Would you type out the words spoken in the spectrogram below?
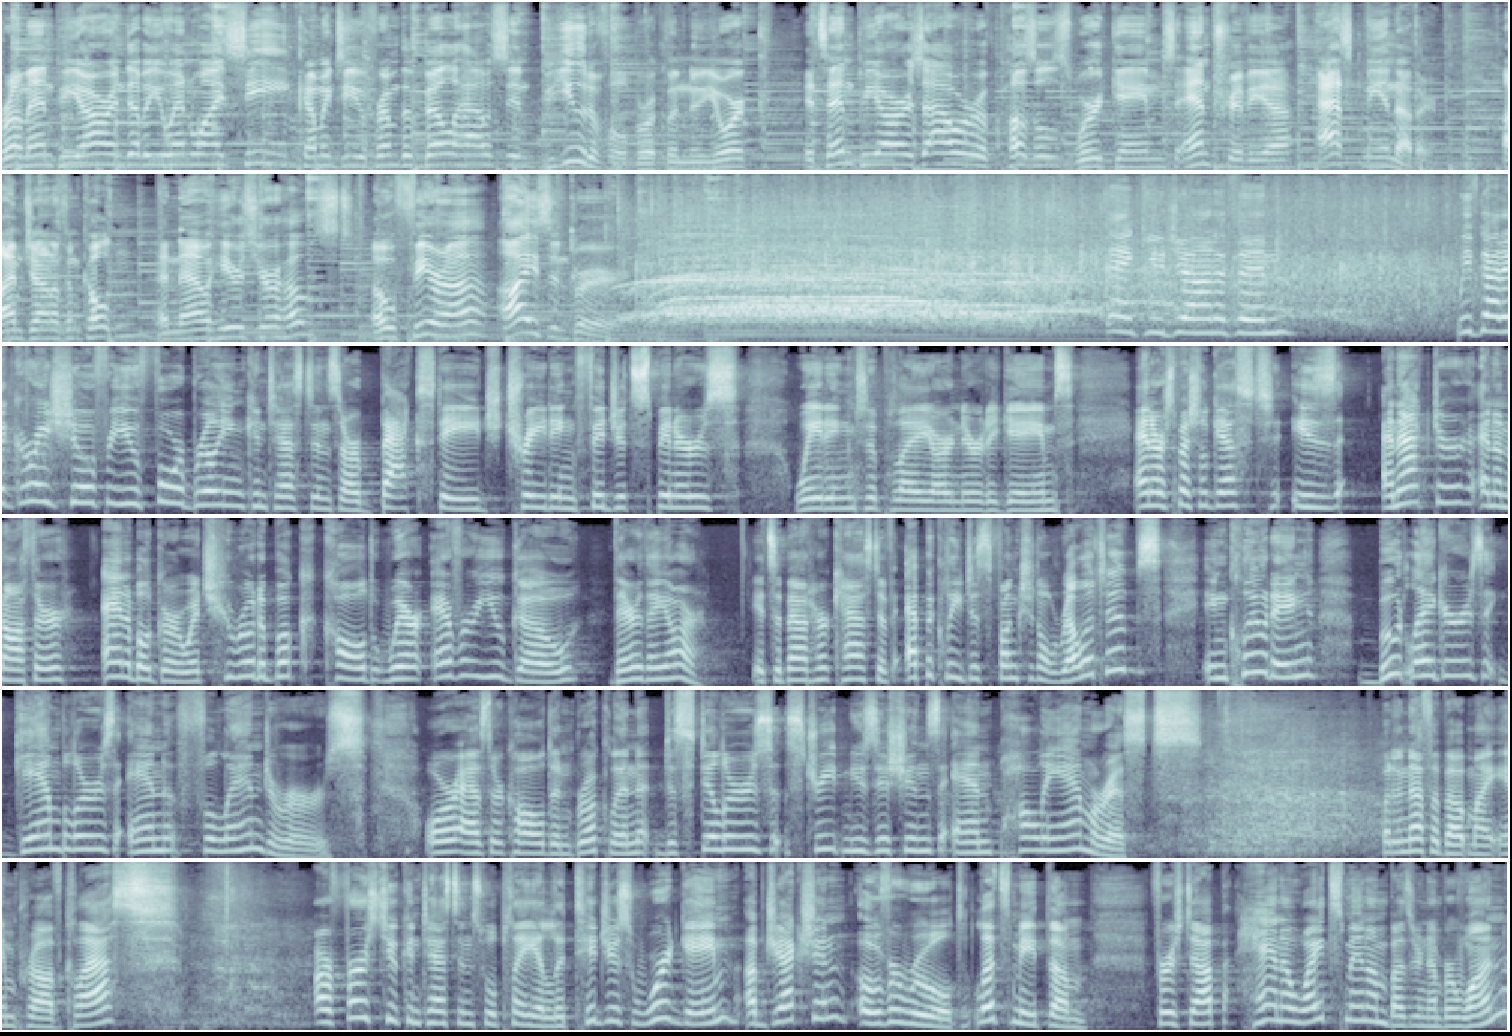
From NPR and WNYC, coming to you from the Bell House in beautiful Brooklyn, New York, it's NPR's hour of puzzles, word games, and trivia. Ask Me Another. I'm Jonathan Coulton, and now here's your host, Ophira Eisenberg. Thank you, Jonathan. We've got a great show for you. Four brilliant contestants are backstage trading fidget spinners, waiting to play our nerdy games. And our special guest is an actor and an author, Annabelle Gurwitch, who wrote a book called Wherever You Go, There They Are. It's about her cast of epically dysfunctional relatives, including bootleggers, gamblers, and philanderers, or as they're called in Brooklyn, distillers, street musicians, and polyamorists. but enough about my improv class. Our first two contestants will play a litigious word game. Objection overruled. Let's meet them. First up, Hannah Weitzman on buzzer number one.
